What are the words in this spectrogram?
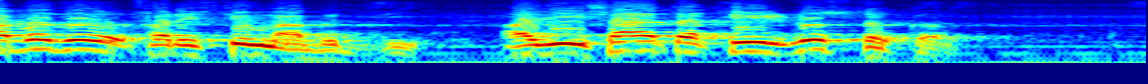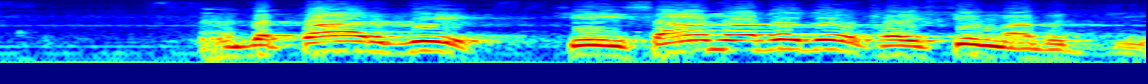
عبد و فرشتی معبد دی اور عیسا تقریر رست کو د پار دے چې عیسا معبد او فرشتي معبد دي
